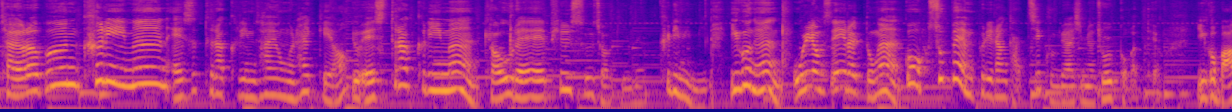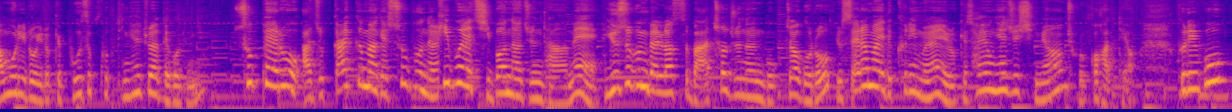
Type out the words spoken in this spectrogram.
자 여러분 크림은 에스트라 크림 사용을 할게요. 이 에스트라 크림은 겨울에 필수적으로 여기는 크림입니다. 이거는 올영 세일할 동안 꼭 수페 앰플이랑 같이 구매하시면 좋을 것 같아요. 이거 마무리로 이렇게 보습 코팅 해줘야 되거든요. 수페로 아주 깔끔하게 수분을 피부에 집어넣어준 다음에 유수분 밸런스 맞춰주는 목적으로 이 세라마이드 크림을 이렇게 사용해주시면 좋을 것 같아요. 그리고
